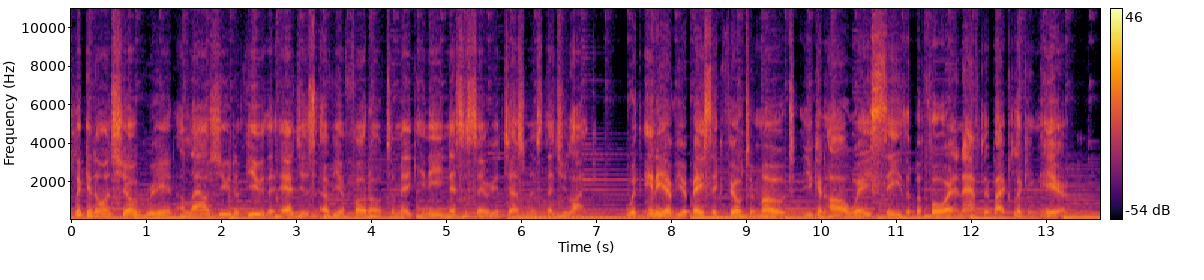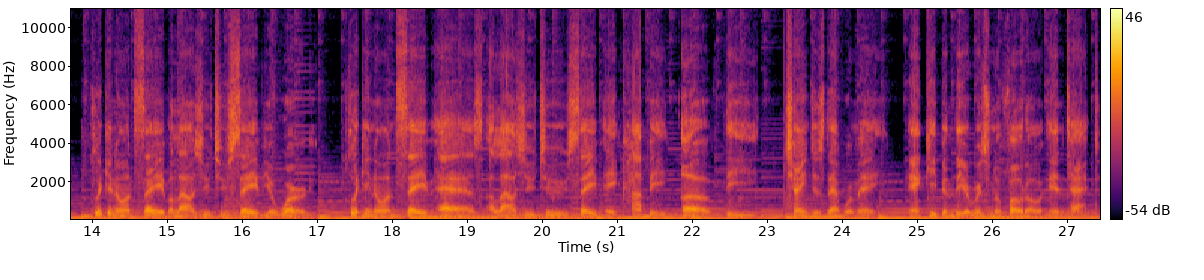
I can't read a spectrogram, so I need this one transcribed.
Clicking on Show Grid allows you to view the edges of your photo to make any necessary adjustments that you like. With any of your basic filter modes, you can always see the before and after by clicking here. Clicking on Save allows you to save your work. Clicking on Save As allows you to save a copy of the changes that were made and keeping the original photo intact.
